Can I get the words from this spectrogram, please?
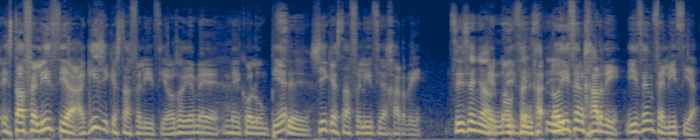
está Felicia. Aquí sí que está Felicia. El otro día me, me columpié. Sí. Sí. que está Felicia Hardy. Sí, señor. No, dicen, Felicity- no dicen Hardy, dicen Felicia.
